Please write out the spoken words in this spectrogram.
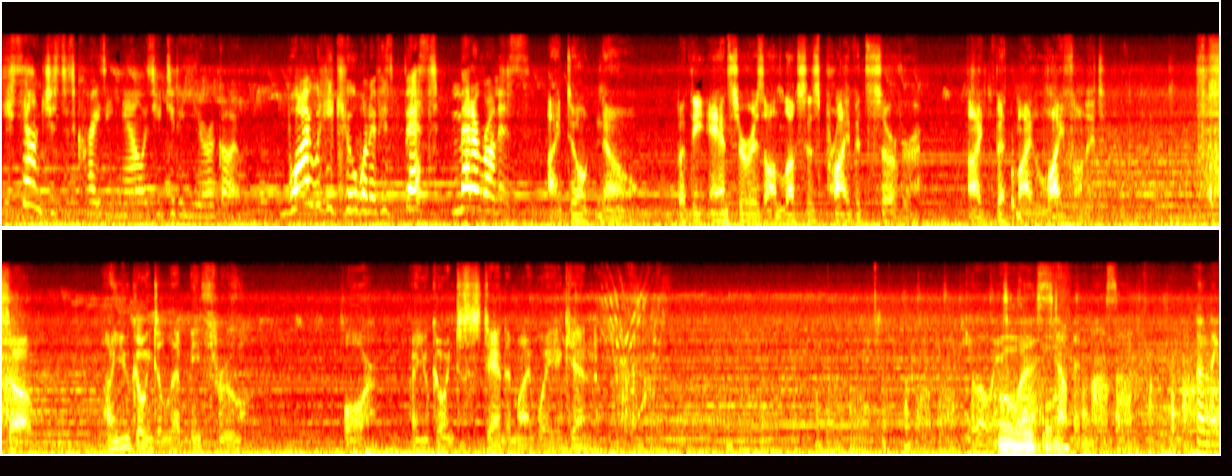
You sound just as crazy now as you did a year ago. Why would he kill one of his best meta runners? I don't know, but the answer is on Lux's private server. I'd bet my life on it. So, are you going to let me through? Or are you going to stand in my way again? You always Oh, were boy. stubborn, Masa. Only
